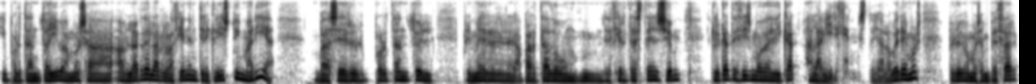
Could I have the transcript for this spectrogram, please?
Y por tanto ahí vamos a hablar de la relación entre Cristo y María va a ser, por tanto, el primer apartado de cierta extensión que el catecismo va a dedicar a la Virgen. Esto ya lo veremos, pero hoy vamos a empezar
